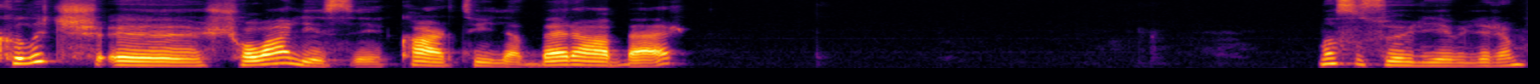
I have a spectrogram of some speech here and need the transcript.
Kılıç e, şövalyesi kartıyla beraber nasıl söyleyebilirim?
